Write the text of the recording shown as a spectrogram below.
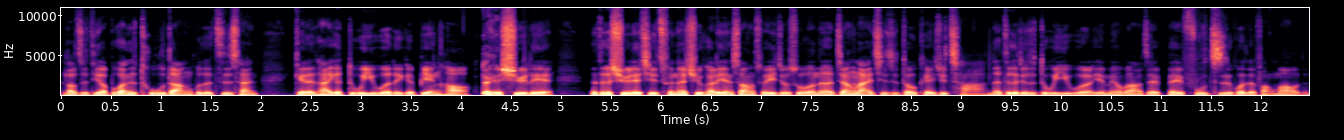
老师提到，不管是图档或者资产，给了它一个独一无二的一个编号，对一个序列。那这个序列其实存在区块链上，所以就说那将来其实都可以去查，那这个就是独一无二，也没有办法再被复制或者仿冒的。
